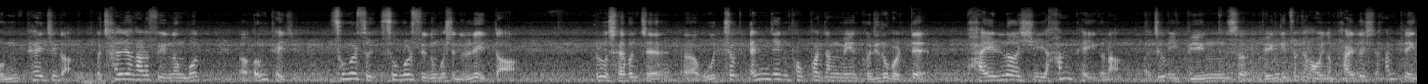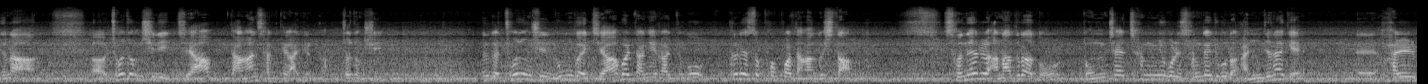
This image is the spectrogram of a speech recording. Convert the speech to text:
은폐지가 촬영할 수 있는 곳 어, 은폐지 숨을 수, 숨을 수 있는 곳이 널려 있다. 그리고 세 번째, 어, 우측 엔진 폭발 장면의 거리를 볼때 파일럿이 한 패이거나 어, 지금 이 비행서, 비행기 조종하고 있는 파일럿이 한 패이거나 어, 조종실이 제압당한 상태가 아닐까. 조종실. 그러니까 조종실이 누군가의 제압을 당해가지고 그래서 폭발당한 것이다. 선회를 안 하더라도 동체 착륙을 상대적으로 안전하게 에, 할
